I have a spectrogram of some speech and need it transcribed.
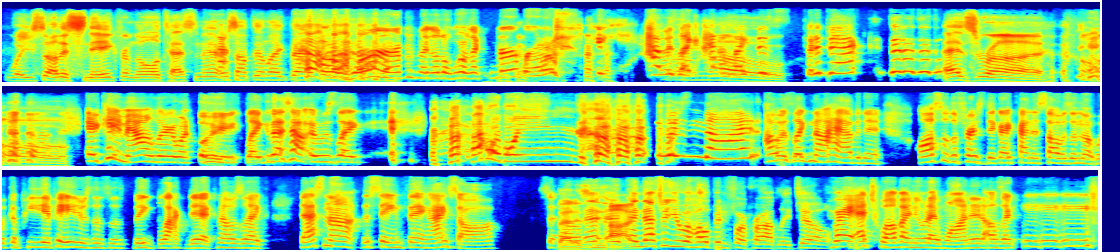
Well, you saw this snake from the Old Testament or something like that. or a worm, like a little worm, like burr, burr. I was like, Oh, I don't like this. Oh. Put it back. Ezra. Oh. It came out and Larry went, Oy. like that's how it was like Boy, boing. it was not. I was like not having it. Also, the first dick I kind of saw was on that Wikipedia page. It was this, this big black dick, and I was like, "That's not the same thing I saw." So That is- and, and- not. and that's what you were hoping for, probably too. right at twelve. I knew what I wanted. I was like, Mm-mm-mm.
